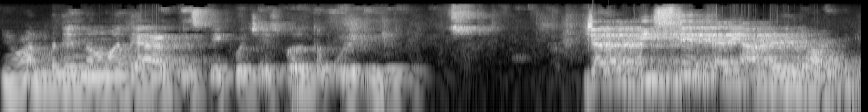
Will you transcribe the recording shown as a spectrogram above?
निवांमध्ये नऊ मध्ये अडतीस ते एकोणचाळीस पर्यंत पुढे गेले. ज्याला दिसते त्याने आंधळे व्हावे.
